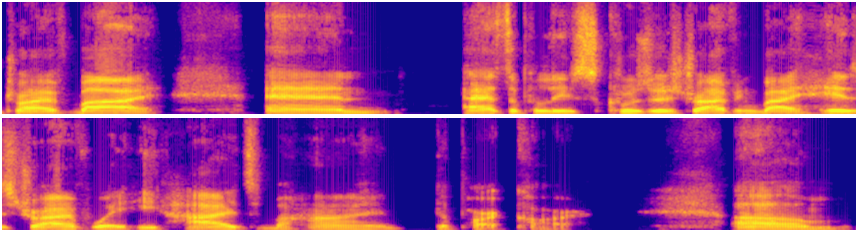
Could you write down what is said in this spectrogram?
drive by. And as the police cruiser is driving by his driveway, he hides behind the parked car. Um,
